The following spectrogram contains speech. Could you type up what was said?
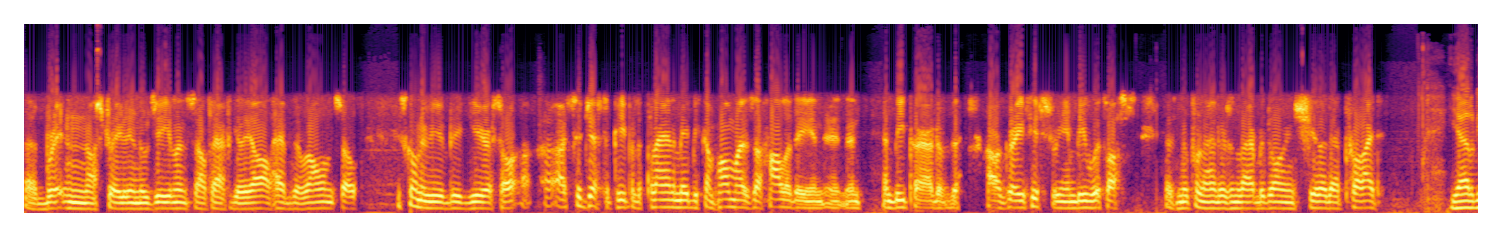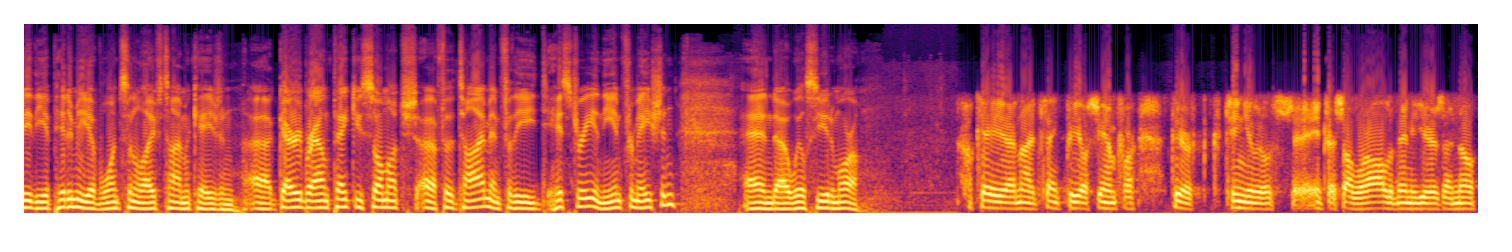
uh, Britain, Australia, New Zealand, South Africa, they all have their own. So it's going to be a big year. So I, I suggest to people to plan and maybe come home as a holiday and, and, and be part of the, our great history and be with us as Newfoundlanders and Labradorians share that pride. Yeah, it'll be the epitome of once in a lifetime occasion. Uh, Gary Brown, thank you so much uh, for the time and for the history and the information. And uh, we'll see you tomorrow. Okay, and I thank VOCM for their continuous interest over all the many years. I know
